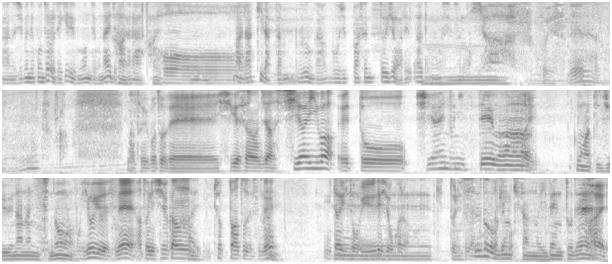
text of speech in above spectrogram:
あの自分でコントロールできるもんでもないですから、はい。はいうん、まあ、ラッキーだった部分が50%以上あるあると思いますよそれは。いやすごいですね。なるほどね。そっか。まあ、ということで石毛さんじゃあ試合はえっと試合の日程は、はい、5月17日のいよいよですね。あと2週間ちょっと後ですね、はい見たい人もいるでしょうから、えー、きっとリスナー須藤元気さんのイベントで、はい、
